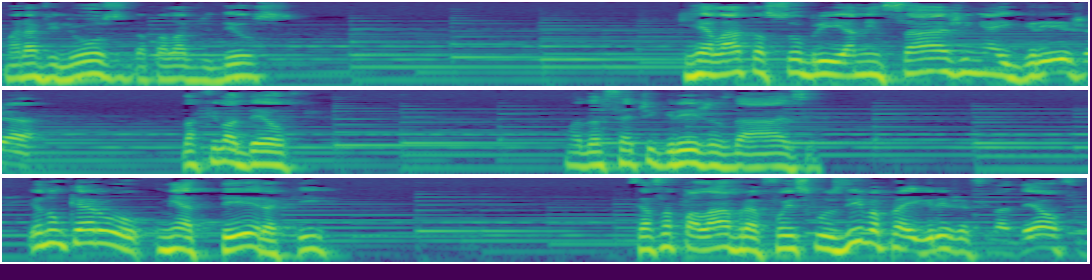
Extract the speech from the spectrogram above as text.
maravilhoso da palavra de Deus que relata sobre a mensagem à igreja da Filadélfia, uma das sete igrejas da Ásia. Eu não quero me ater aqui se essa palavra foi exclusiva para a igreja de Filadélfia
